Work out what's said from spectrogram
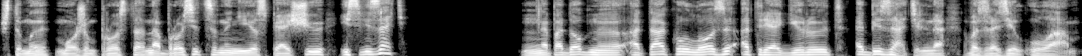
что мы можем просто наброситься на нее спящую и связать?» «На подобную атаку лозы отреагируют обязательно», — возразил Улам.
